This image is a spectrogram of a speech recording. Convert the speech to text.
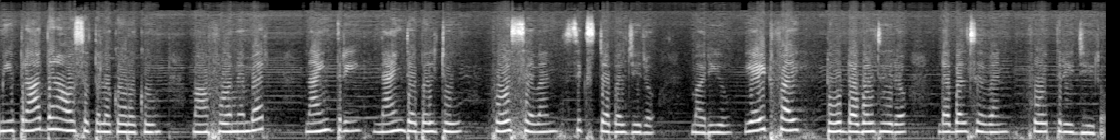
మీ ప్రార్థన అవసరతల కొరకు మా phone number nine three nine double two four seven six double zero మరియు eight five two double zero double seven four three zero.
